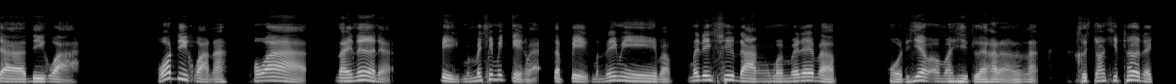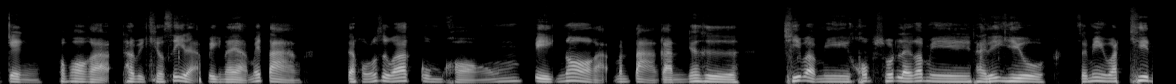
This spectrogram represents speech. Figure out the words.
จะดีกว่าผมว่าดีกว่านะ เพราะว่า Niners เนี่ย ปีกมันไม่ใช่ไม่เก่งแหละ แต่ปีกมันไม่มีแบบไม่ได้ชื่อดังมันไม่ได้แบบโหดเทียมเอามาหิตอะไรขนาดนั้นอะคือ George Kittle เนี่ยเก่งพอๆกับ Travis Kelce แหละ ปีกในอะไม่ต่าง แต่ผมรู้สึกว่ากลุ่มของปีกนอกอะ มันต่างกันก็คือ ชีแบบมีครบชุดเลยก็มี Tyreek Hill Sammy Watkins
